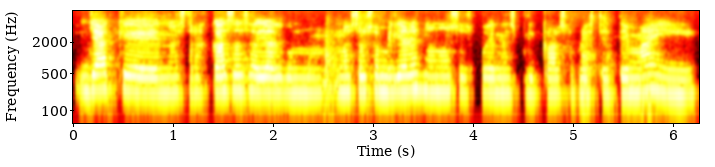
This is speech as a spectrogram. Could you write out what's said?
ya que en nuestras casas hay algún, nuestros familiares no nos pueden explicar sobre este tema y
